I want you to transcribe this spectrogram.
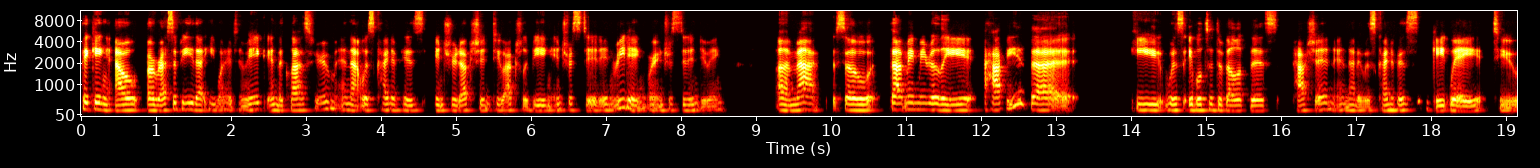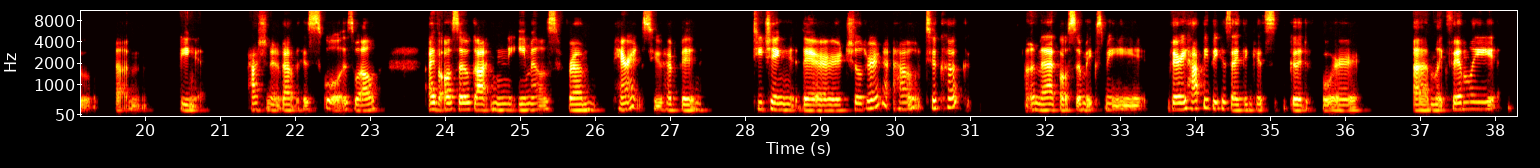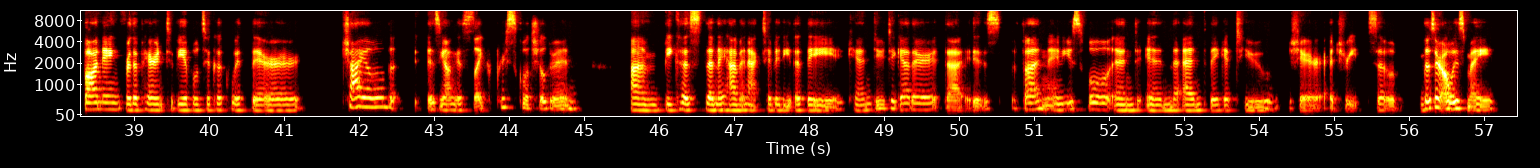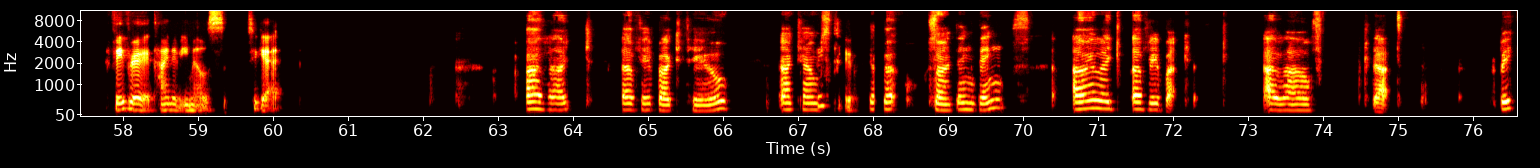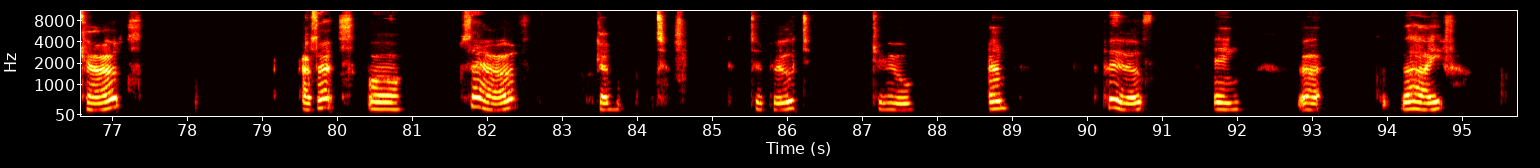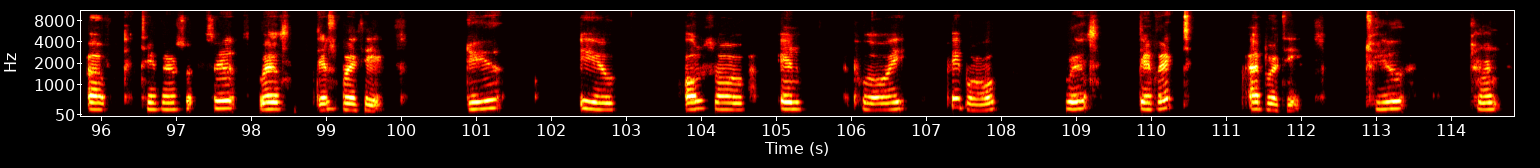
picking out a recipe that he wanted to make in the classroom. And that was kind of his introduction to actually being interested in reading or interested in doing uh, math. So that made me really happy that he was able to develop this passion and that it was kind of his gateway to um, being passionate about his school as well. I've also gotten emails from parents who have been teaching their children how to cook. And that also makes me very happy because I think it's good for um, like family bonding for the parent to be able to cook with their child as young as like preschool children um, because then they have an activity that they can do together that is fun and useful. And in the end, they get to share a treat. So those are always my favorite kind of emails to get. I like the feedback too. I can about certain things. I like the feedback. I love that because assets for sale can to put to improve in the life of activists with disabilities. Do you also in employ people with different abilities to contribute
